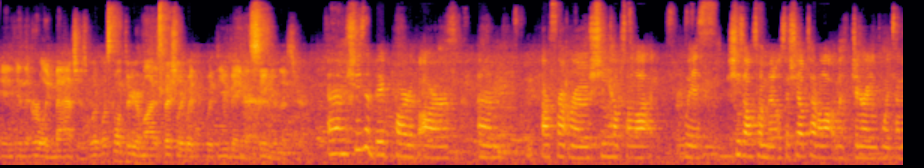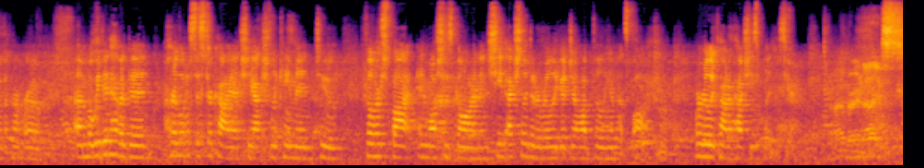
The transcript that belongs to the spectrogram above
in, in the early matches. What, what's going through your mind, especially with, with you being a senior this year? Um, she's a big part of our um, our front row. She helps a lot with. She's also middle, so she helps out a lot with generating points out of the front row. Um, but we did have a good. Her little sister Kaya, she actually came in to fill her spot, and while she's gone, and she actually did a really good job filling in that spot. We're really proud of how she's played this year. All right, very nice.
